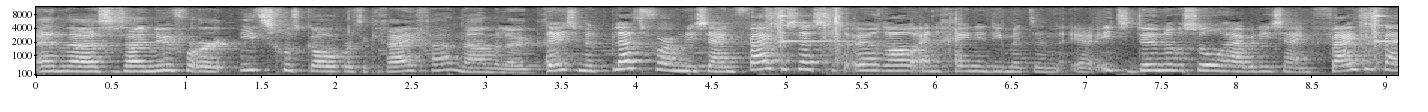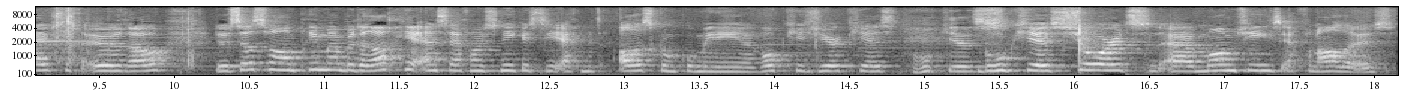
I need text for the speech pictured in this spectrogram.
En eh, ze zijn nu voor iets goedkoper te krijgen. Namelijk Deze met platform die zijn 65 euro. En degene die met een eh, iets dunnere zool hebben, die zijn 55 euro. Dus dat is wel een prima bedragje. En zijn gewoon sneakers die je echt met alles kan combineren. Rokjes, jurkjes, broekjes. broekjes, shorts, eh mom jeans, echt van alles.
